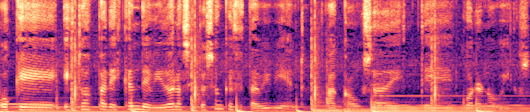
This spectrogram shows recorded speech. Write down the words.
o que estos aparezcan debido a la situación que se está viviendo a causa de este coronavirus.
